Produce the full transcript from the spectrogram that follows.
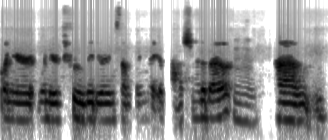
when you're when you're truly doing something that you're passionate about. Mm-hmm. Um,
